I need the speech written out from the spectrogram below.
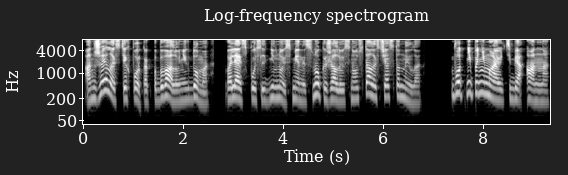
Анжела, с тех пор, как побывала у них дома, Валяясь после дневной смены с ног и жалуясь на усталость, часто ныла. «Вот не понимаю тебя, Анна.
